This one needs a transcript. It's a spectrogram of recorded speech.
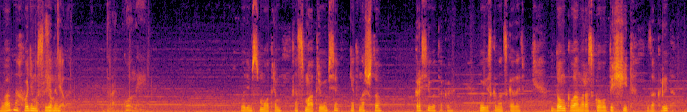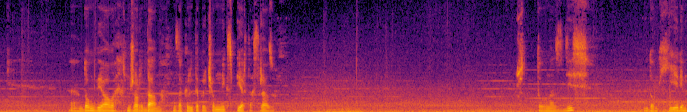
Ладно, ходим исследуем. дело? Драконы. Ходим, смотрим, осматриваемся. Это у нас что? Красиво такое. Вывеска, надо сказать. Дом клана Расколотый Щит. Закрыто. Э, дом Виала Джордана. Закрыто, причем на эксперта сразу. Что у нас здесь? Дом Хери.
